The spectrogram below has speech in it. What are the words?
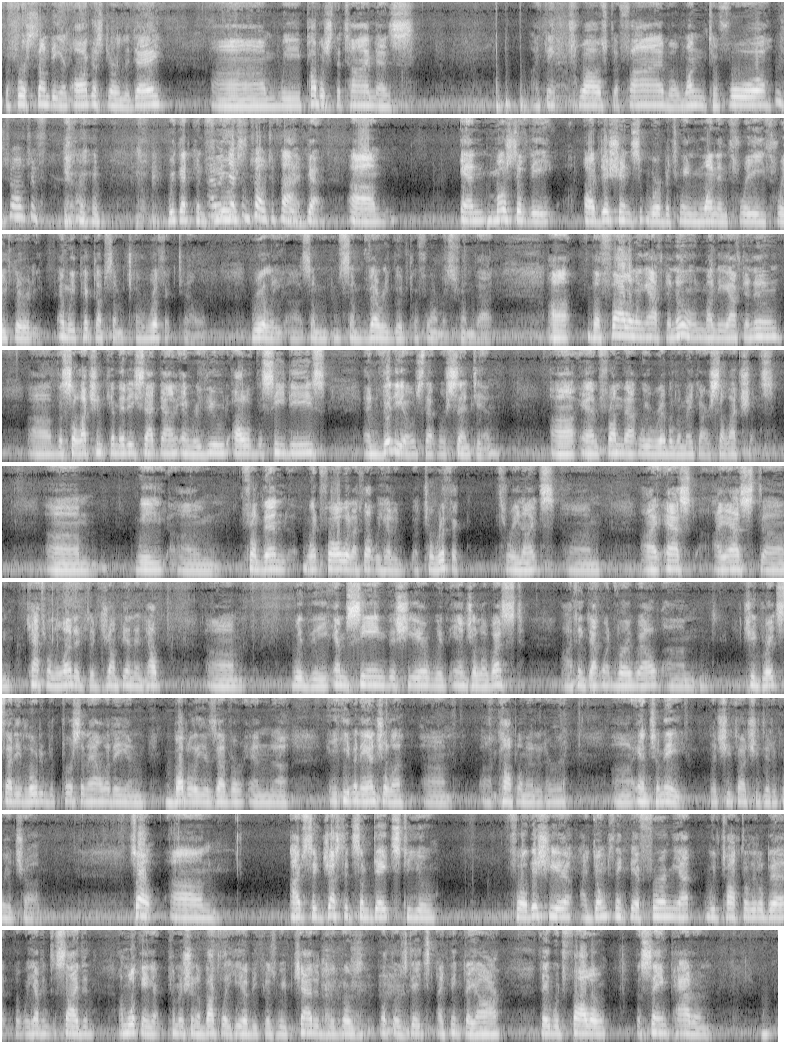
the first Sunday in August during the day. Um, we published the time as, I think, 12 to 5 or 1 to 4. It was 12 to, We got confused. I was there from 12 to 5. Yeah. Um, and most of the auditions were between 1 and 3, 3.30. And we picked up some terrific talent. Really, uh, some, some very good performers from that. Uh, the following afternoon, Monday afternoon, uh, the selection committee sat down and reviewed all of the CDs and videos that were sent in. Uh, and from that, we were able to make our selections. Um, we, um, from then, went forward. I thought we had a, a terrific three nights. Um, I asked, I asked um, Catherine Leonard to jump in and help um, with the emceeing this year with Angela West. I think that went very well. Um, she had great study, loaded with personality and bubbly as ever. And uh, even Angela uh, complimented her uh, and to me that she thought she did a great job. So um, I've suggested some dates to you for this year. I don't think they're firm yet. We've talked a little bit, but we haven't decided. I'm looking at Commissioner Buckley here because we've chatted with those, what those dates I think they are. They would follow the same pattern.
